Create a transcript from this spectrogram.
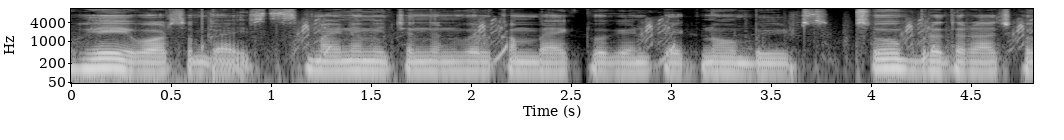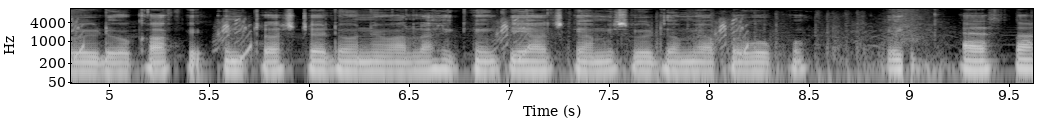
hey what's up guys my name is Chandan welcome back to again techno beats so brother आज का वीडियो काफ़ी इंटरेस्टेड होने वाला है क्योंकि आज के हम इस वीडियो में आप लोगों को एक ऐसा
